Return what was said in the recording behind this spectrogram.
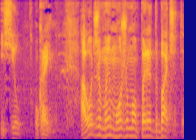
і сіл України. А отже, ми можемо передбачити,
